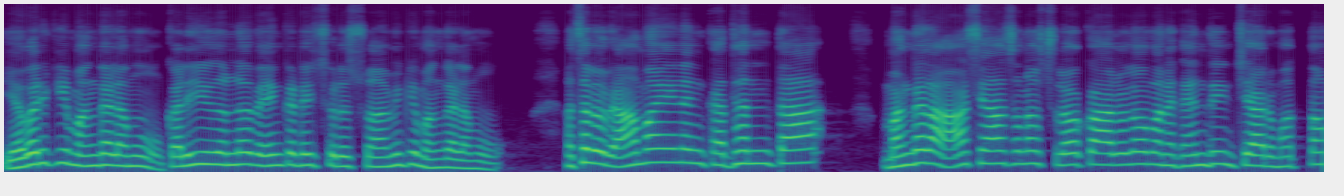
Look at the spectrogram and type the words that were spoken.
ఎవరికి మంగళము? కలియుగంలో వెంకటేశ్వర స్వామికి మంగళము. అసలు రామాయణం కథంతా మంగళ ఆశాసన శ్లోకాలలో మనకు అందించారు మొత్తం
